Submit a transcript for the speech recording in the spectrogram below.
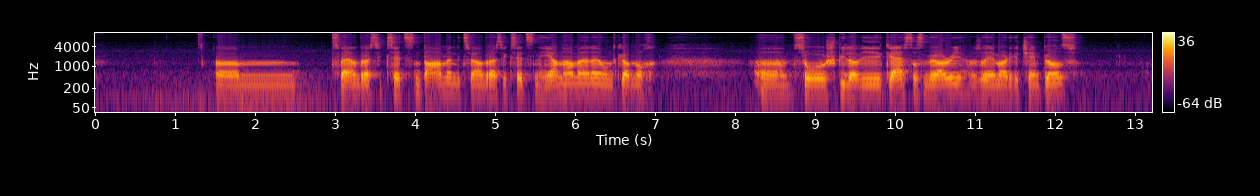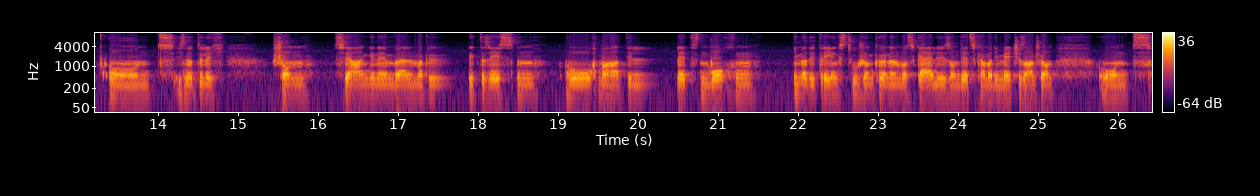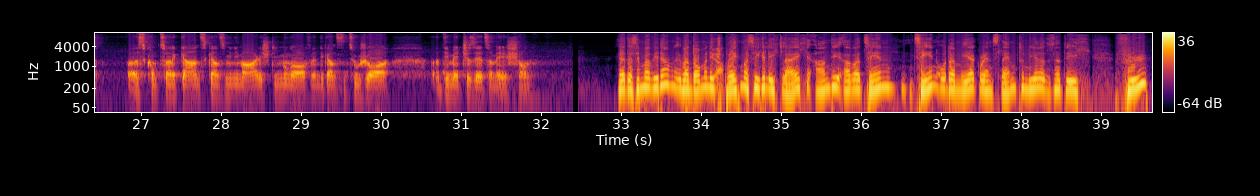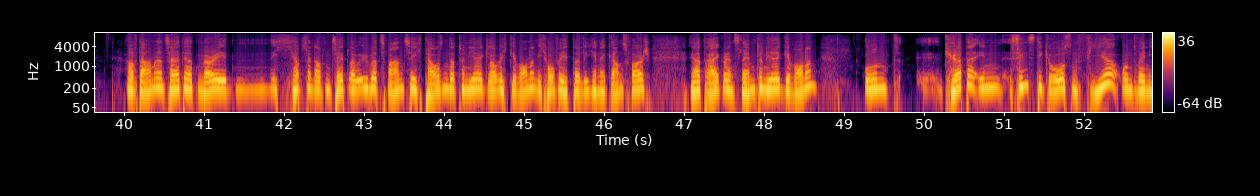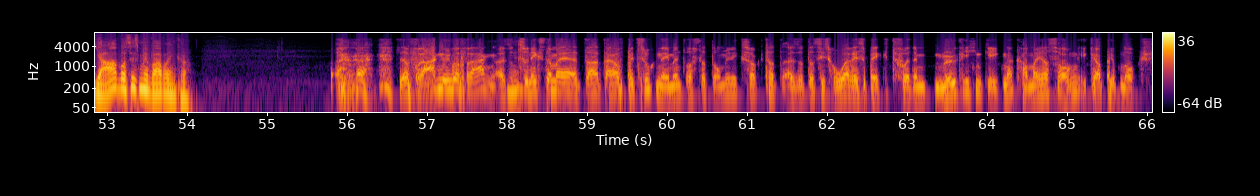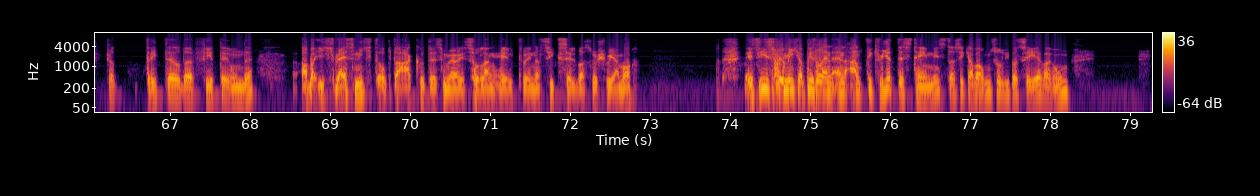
ähm, 32 gesetzten Damen, die 32 gesetzten Herren haben eine und glaube noch äh, so Spieler wie Gleisters Murray, also ehemalige Champions. Und ist natürlich schon sehr angenehm, weil man kriegt das Essen hoch, man hat die letzten Wochen immer die Trainings zuschauen können, was geil ist und jetzt kann man die Matches anschauen und es kommt so eine ganz, ganz minimale Stimmung auf, wenn die ganzen Zuschauer die Matches jetzt am Esch schauen. Ja, da sind wir wieder. Über den Dominik ja. sprechen wir sicherlich gleich, Andi, aber zehn, zehn oder mehr Grand Slam Turniere, das ist natürlich viel. Auf der anderen Seite hat Murray, ich habe es nicht auf dem Zettel, aber über 20 Tausender Turniere, glaube ich, gewonnen. Ich hoffe, da liege ich nicht ganz falsch. Er hat drei Grand Slam Turniere gewonnen. Und äh, gehört er in, sind es die großen vier? Und wenn ja, was ist mit Wawrinka? Fragen über Fragen. Also ja. zunächst einmal da, darauf Bezug nehmend, was der Dominik gesagt hat. Also das ist hoher Respekt vor dem möglichen Gegner, kann man ja sagen. Ich glaube, ich habe nachgeschaut, dritte oder vierte Runde. Aber ich weiß nicht, ob der Akku des Murray so lange hält, wenn er sich selber so schwer macht. Es ist für mich ein bisschen ein, ein antiquiertes Tennis, das ich aber umso lieber sehe. Warum?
